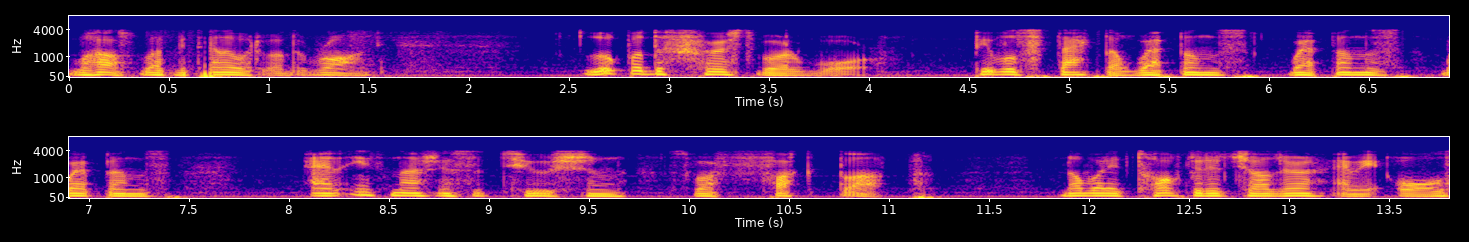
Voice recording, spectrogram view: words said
Well, let me tell you what went wrong. Look at the First World War. People stacked up weapons, weapons, weapons, and international institutions were fucked up. Nobody talked with each other, and we all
